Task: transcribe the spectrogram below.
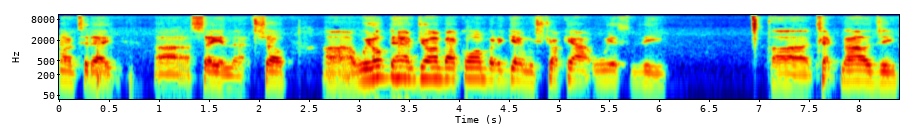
on today uh, saying that. So Uh, we hope to have John back on, but again, we struck out with the uh, technology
